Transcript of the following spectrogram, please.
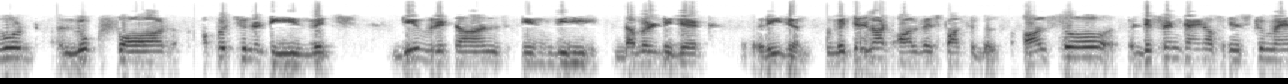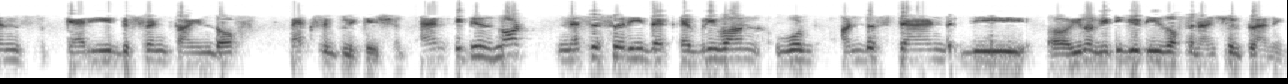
would look for opportunities which give returns in the double digit region, which is not always possible. Also, different kind of instruments carry different kind of tax implication. And it is not necessary that everyone would understand the uh, you know nitty-gritties of financial planning.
